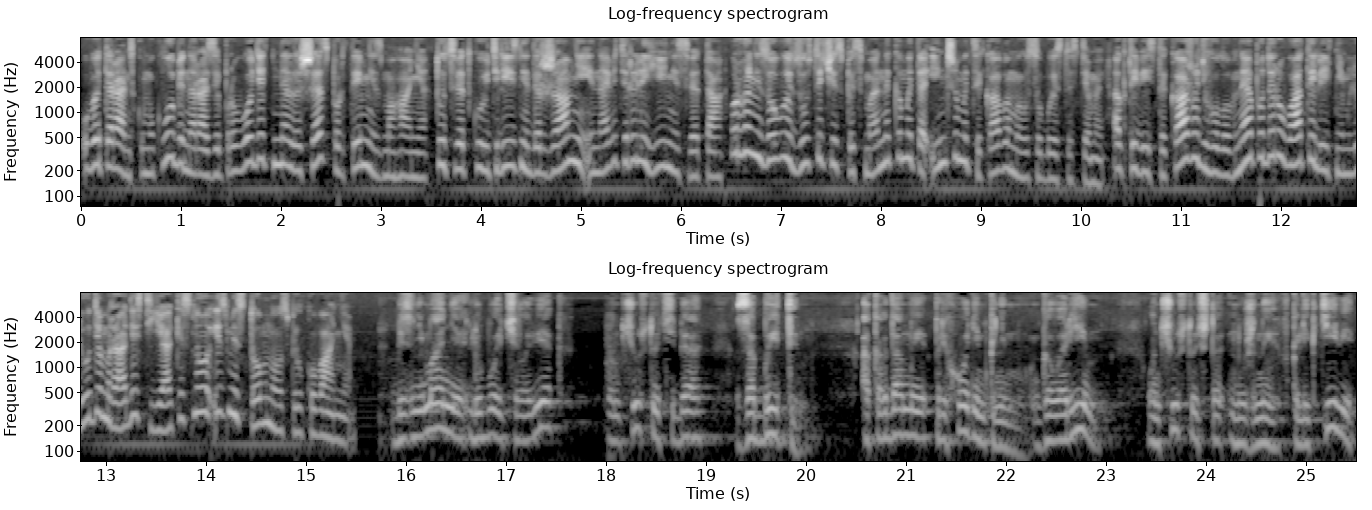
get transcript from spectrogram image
У ветеранському клубі наразі проводять не лише спортивні змагання. Тут святкують різні державні і навіть релігійні свята, організовують зустрічі з письменниками та іншими цікавими особистостями. Активісти кажуть, головне подарувати літнім людям радість якісного і змістовного спілкування. Без внимания любой человек, он чувствует себя забытым. А когда мы приходим к нему, говорим, он чувствует, что нужны в коллективе,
